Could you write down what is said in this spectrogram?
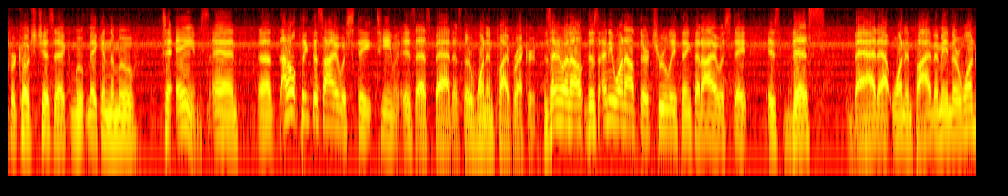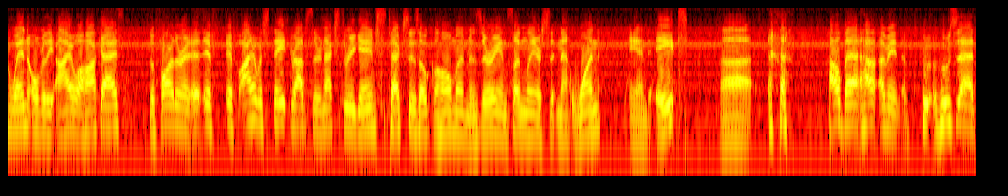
for Coach Chizik, mo- making the move to Ames, and uh, I don't think this Iowa State team is as bad as their one in five record. Does anyone out Does anyone out there truly think that Iowa State is this bad at one in five? I mean, their one win over the Iowa Hawkeyes the farther if if Iowa State drops their next three games, Texas, Oklahoma, and Missouri, and suddenly are sitting at one and eight, uh, how bad? How I mean, who, who's that?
